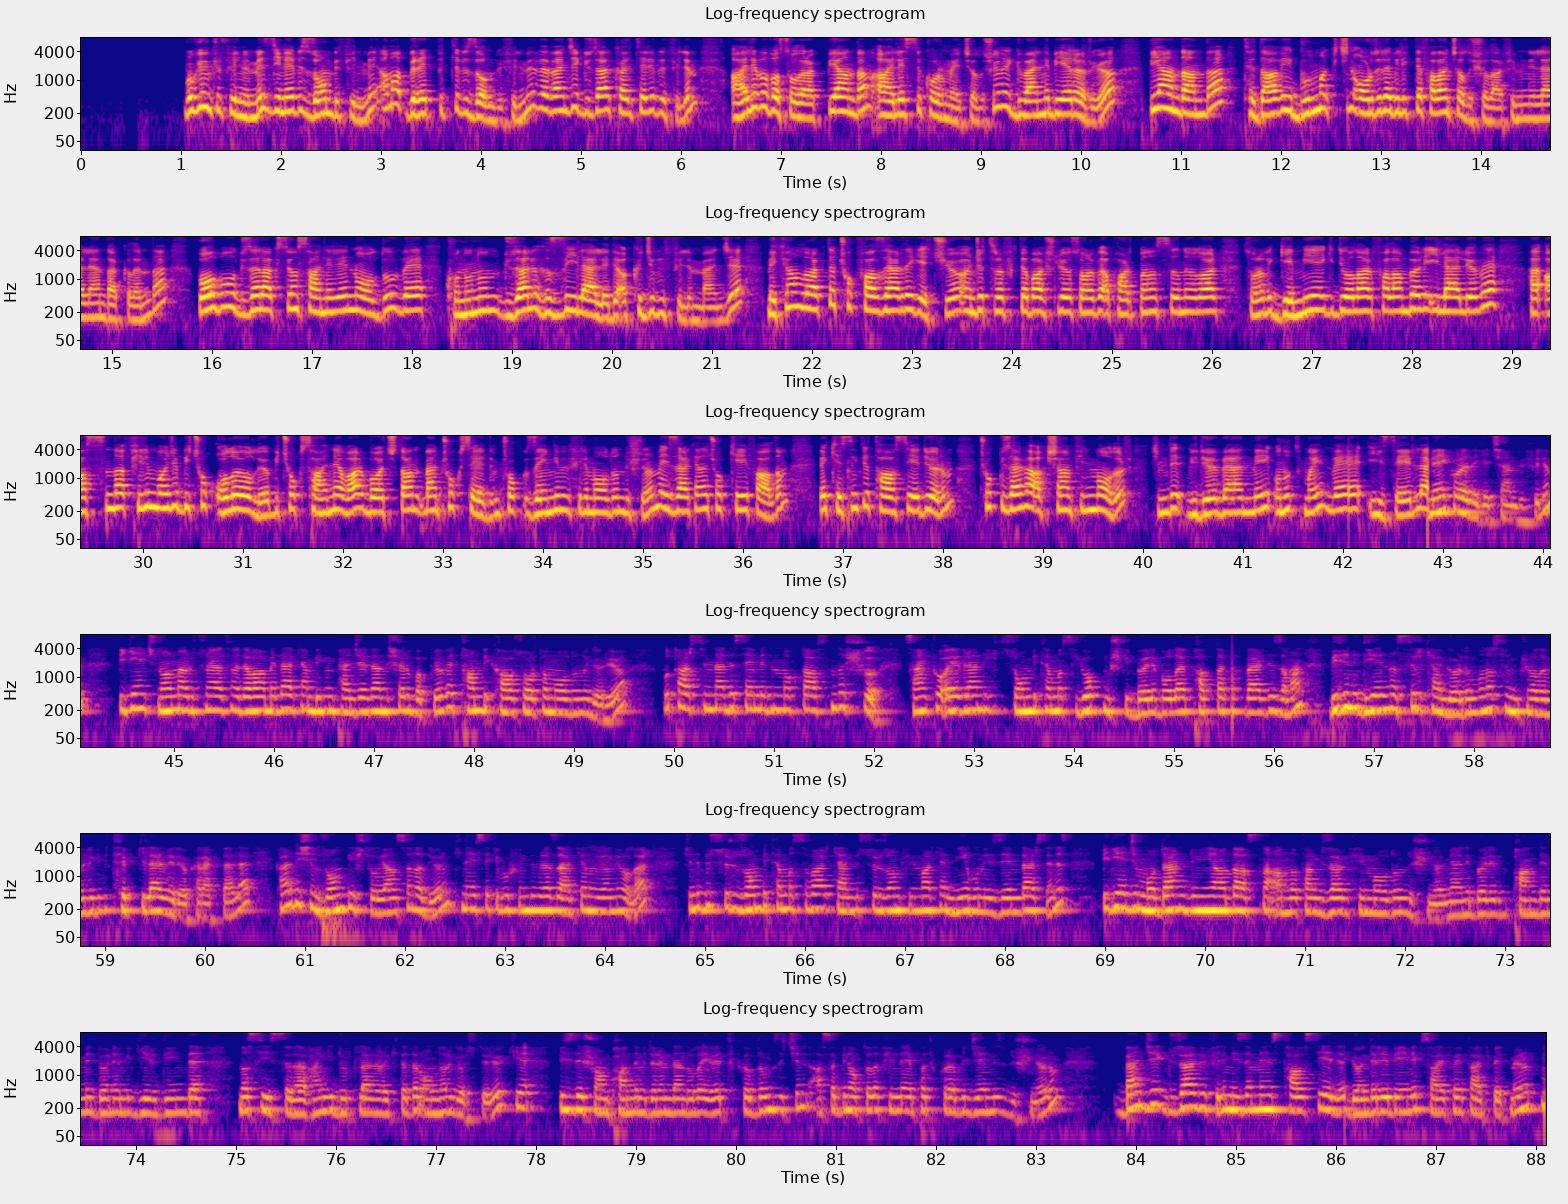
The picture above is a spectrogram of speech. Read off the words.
Bugünkü filmimiz yine bir zombi filmi ama Brad Pitt'li bir zombi filmi ve bence güzel kaliteli bir film. Aile babası olarak bir yandan ailesi korumaya çalışıyor ve güvenli bir yer arıyor. Bir yandan da tedaviyi bulmak için orduyla birlikte falan çalışıyorlar filmin ilerleyen dakikalarında. Bol bol güzel aksiyon sahnelerinin olduğu ve konunun güzel ve hızlı ilerlediği akıcı bir film bence. Mekan olarak da çok fazla yerde geçiyor. Önce trafikte başlıyor sonra bir apartmana sığınıyorlar sonra bir gemiye gidiyorlar falan böyle ilerliyor ve aslında film boyunca birçok olay oluyor, birçok sahne var. Bu açıdan ben çok sevdim. Çok zengin bir film olduğunu düşünüyorum ve izlerken de çok keyif aldım ve kesinlikle tavsiye ediyorum. Çok güzel bir akşam filmi olur. Şimdi videoyu beğenmeyi unutmayın ve iyi seyirler. Güney Kore'de geçen bir film. Bir genç normal rutin hayatına devam ederken bir gün pencereden dışarı bakıyor ve tam bir kaos ortamı olduğunu görüyor. Bu tarz filmlerde sevmediğim nokta aslında şu. Sanki o evrende hiç zombi teması yokmuş gibi böyle bir olay patlak verdiği zaman birini diğerini ısırırken gördüm bu nasıl mümkün olabilir gibi tepkiler veriyor karakterler. Kardeşim zombi işte uyansana diyorum ki neyse ki bu filmde biraz erken uyanıyorlar. Şimdi bir sürü zombi teması varken bir sürü zombi film varken niye bunu izleyelim derseniz bir gencin modern dünyada aslında anlatan güzel bir film olduğunu düşünüyorum. Yani böyle bir pandemi dönemi girdiğinde nasıl hisseder, hangi dürtüler hareket eder onları gösteriyor ki biz de şu an pandemi döneminden dolayı eve tıkıldığımız için aslında bir noktada filmle empati kurabileceğimizi düşünüyorum. Bence güzel bir film izlemenizi tavsiye ederim. Gönderiyi beğenip sayfayı takip etmeyi unutmayın.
